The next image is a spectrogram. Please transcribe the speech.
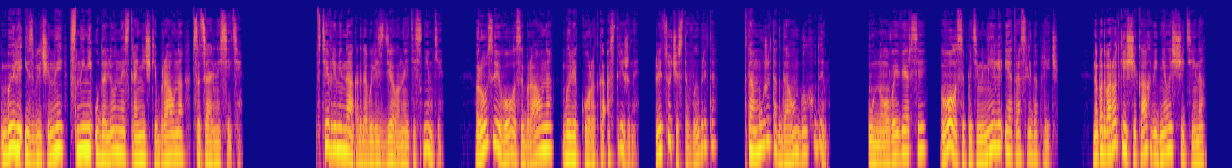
были извлечены с ныне удаленной странички Брауна в социальной сети. В те времена, когда были сделаны эти снимки, Русые волосы Брауна были коротко острижены, лицо чисто выбрито, к тому же тогда он был худым. У новой версии волосы потемнели и отросли до плеч. На подбородке и щеках виднелась щетина,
